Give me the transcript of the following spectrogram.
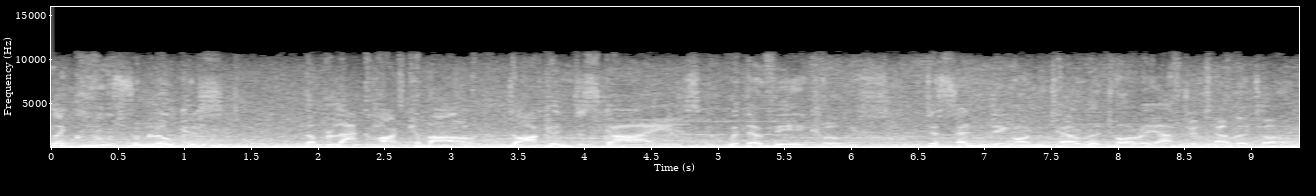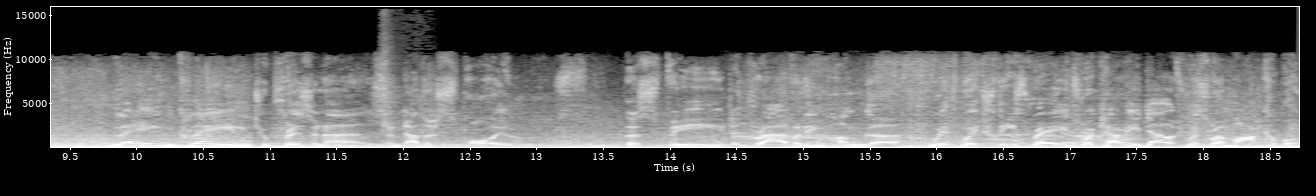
Like gruesome locusts, the Blackheart Kabal darkened the skies with their vehicles, descending on territory after territory, laying claim to prisoners and other spoils. The speed and ravening hunger with which these raids were carried out was remarkable.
